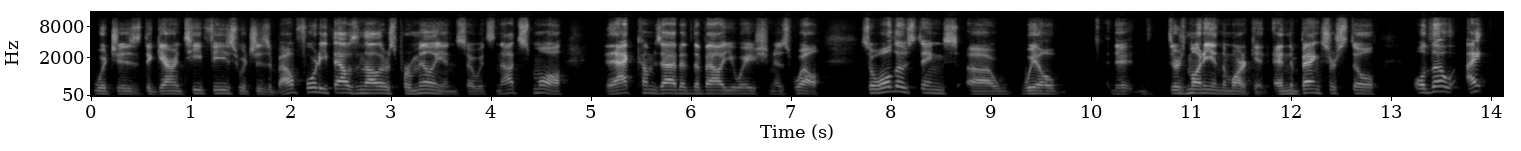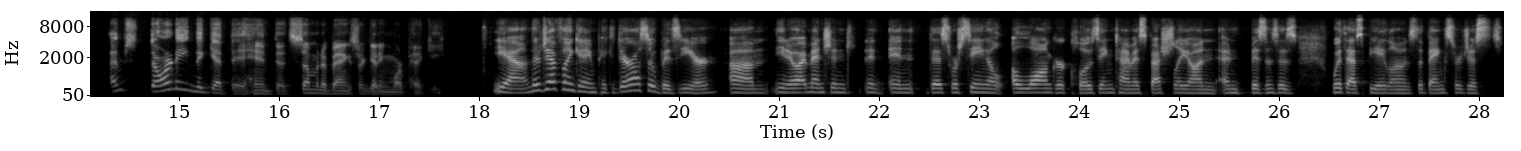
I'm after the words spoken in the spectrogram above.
which is the guarantee fees, which is about forty thousand dollars per million. So it's not small. That comes out of the valuation as well. So all those things uh, will. There, there's money in the market, and the banks are still. Although I I'm starting to get the hint that some of the banks are getting more picky. Yeah, they're definitely getting picky. They're also busier. Um, you know, I mentioned in, in this, we're seeing a, a, longer closing time, especially on and businesses with SBA loans. The banks are just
